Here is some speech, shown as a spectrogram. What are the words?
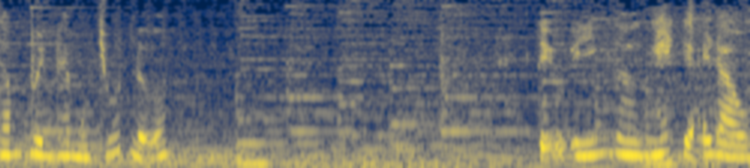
ngắm huynh thêm một chút nữa. Tiểu Yến ngơ ngác gãi đầu.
